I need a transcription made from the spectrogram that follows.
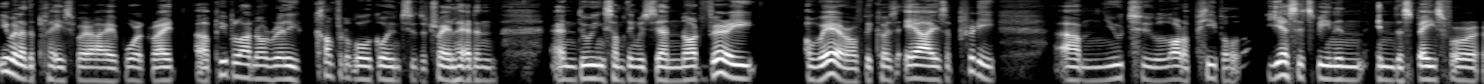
even at the place where I work, right, uh, people are not really comfortable going to the trailhead and and doing something which they are not very aware of because AI is a pretty um, new to a lot of people. Yes, it's been in in the space for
